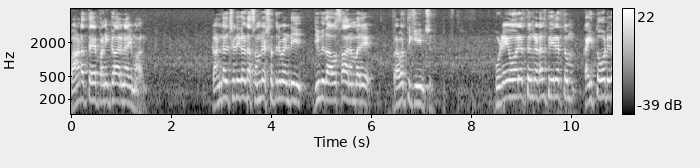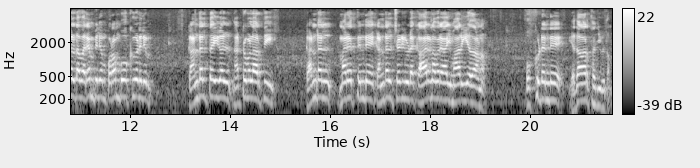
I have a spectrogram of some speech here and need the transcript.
പാടത്തെ പണിക്കാരനായി മാറി. കണ്ടൽ ചെടികളുടെ സംരക്ഷണത്തിന് വേണ്ടി ജീവിതാവസാനം വരെ പ്രവർത്തിക്കുകയും ചെയ്തു. പുഴയോരത്തും കടൽ തീരത്തും കൈത്തോടുകളുടെ വരമ്പിലും പുറംപോക്കുകളിലും കണ്ടൽ തൈകൾ നട്ടുവളർത്തി കണ്ടൽ മരത്തിന്റെ കണ്ടൽ ചെടിയുടെ കാരണവരായി മാറിയതാണ് ഒക്കുടന്റെ യഥാർത്ഥ ജീവിതം.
